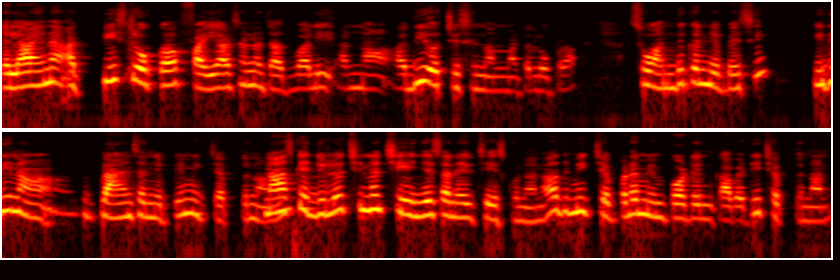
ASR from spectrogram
ఎలా అయినా అట్లీస్ట్ ఒక ఫైవ్ అవర్స్ అయినా చదవాలి అన్న అది వచ్చేసింది అనమాట లోపల. సో అందుకని చెప్పేసి ఇది నా ప్లాన్స్ అని చెప్పి మీకు చెప్తున్నాను. నా స్కెడ్యూల్లో చిన్న చేంజెస్ అనేవి చేసుకున్నాను. అది మీకు చెప్పడం ఇంపార్టెంట్ కాబట్టి చెప్తున్నాను.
